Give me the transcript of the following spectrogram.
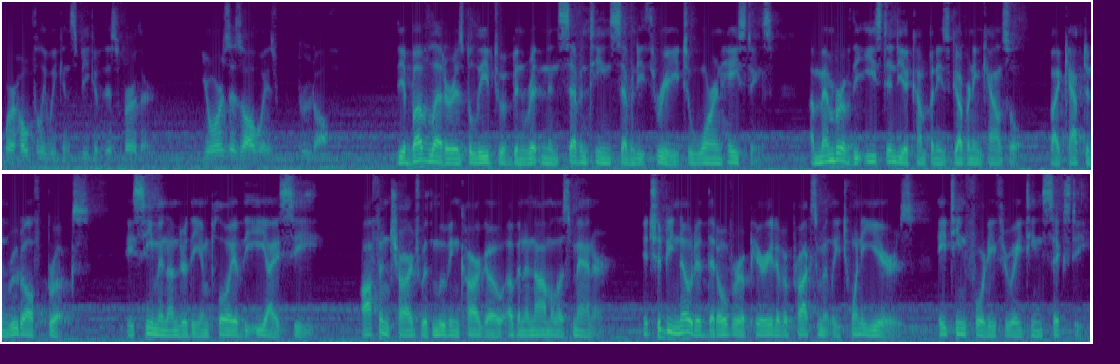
where hopefully we can speak of this further. Yours as always, Rudolph. The above letter is believed to have been written in 1773 to Warren Hastings, a member of the East India Company's governing council, by Captain Rudolph Brooks, a seaman under the employ of the EIC, often charged with moving cargo of an anomalous manner. It should be noted that over a period of approximately 20 years, 1840 through 1860,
